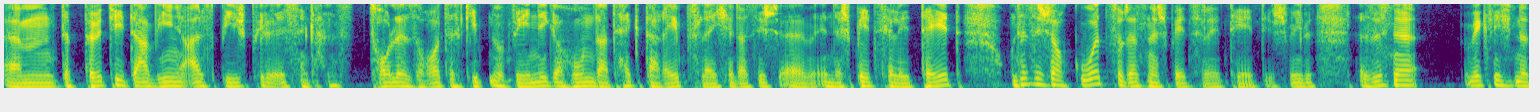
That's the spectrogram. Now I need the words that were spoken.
Ähm, der Petit Davin als Beispiel ist eine ganz tolle Sorte. Es gibt nur wenige hundert Hektar Rebfläche. Das ist äh, eine Spezialität. Und das ist auch gut so, dass es eine Spezialität ist. Weil das ist eine, wirklich eine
